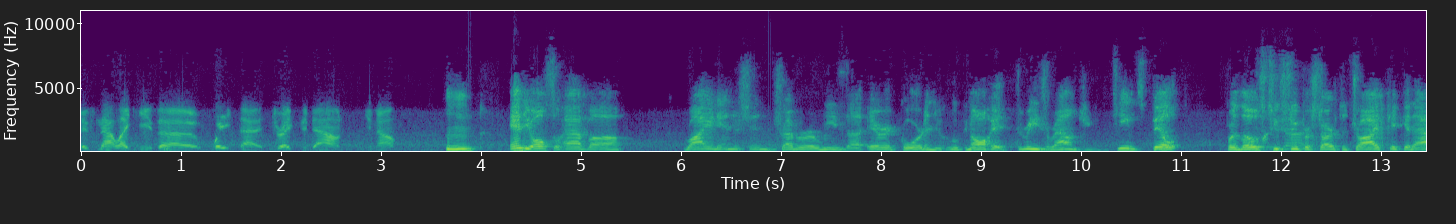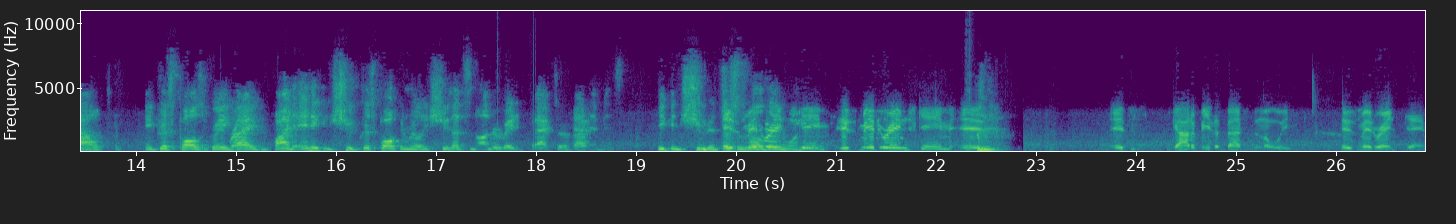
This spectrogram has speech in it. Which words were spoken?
it's not like he's a weight that drags you down, you know? hmm And you also have uh, Ryan Anderson, Trevor Ariza, Eric Gordon, who can all hit threes around you. The team's built for those two Yeah. superstars to drive, kick it out. And Chris Paul's a great guy. Right. You can find it, and he can shoot. Chris Paul can really shoot. That's an underrated factor about Yeah. him is he can shoot it His just as well as anyone. game, his mid-range game is it's got to be the best in the league. His mid-range game,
